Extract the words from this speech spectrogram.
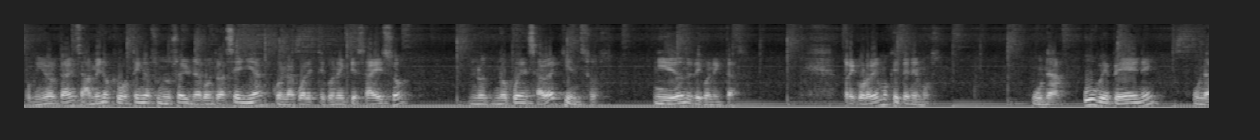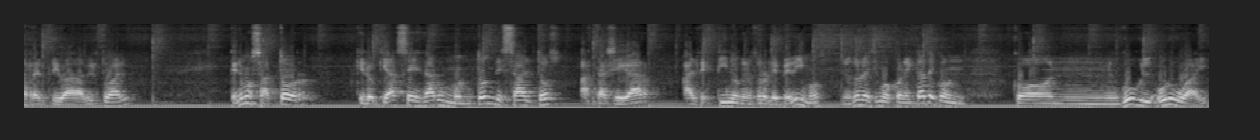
Porque New York Times, a menos que vos tengas un usuario y una contraseña con la cual te conectes a eso, no, no pueden saber quién sos, ni de dónde te conectas. Recordemos que tenemos una VPN, una red privada virtual. Tenemos a Tor, que lo que hace es dar un montón de saltos hasta llegar al destino que nosotros le pedimos. Nosotros le decimos conectate con, con Google Uruguay.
